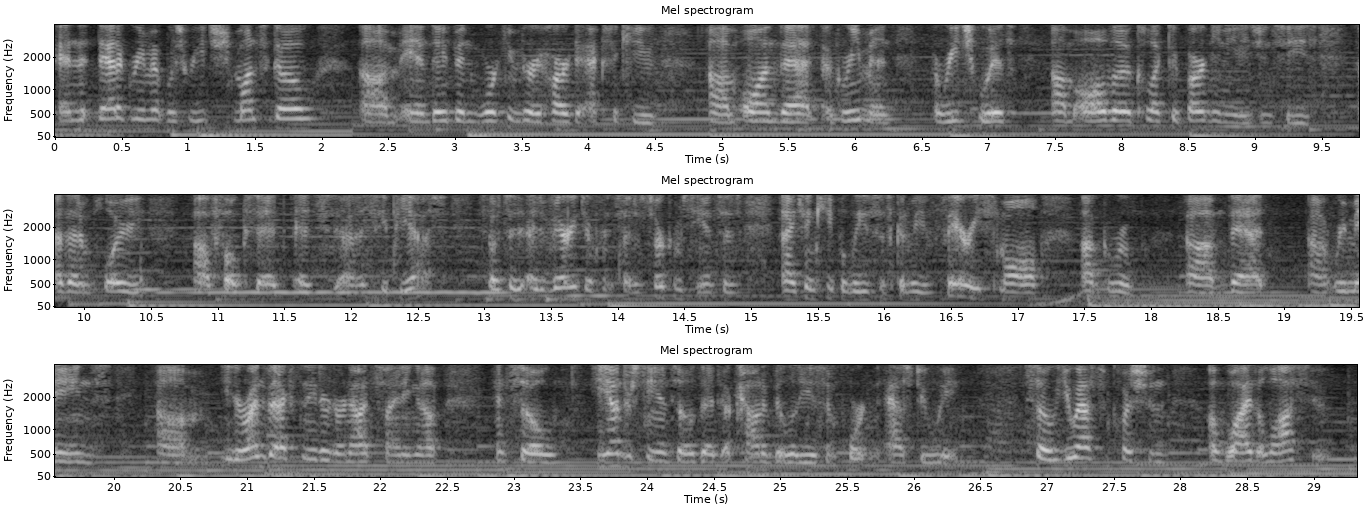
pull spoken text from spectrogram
and that agreement was reached months ago, um, and they've been working very hard to execute um, on that agreement, reached with um, all the collective bargaining agencies uh, that employ uh, folks at, at uh, CPS. So it's a, a, very different set of circumstances, and I think he believes it's going to be a very small uh, group um, that uh, remains um, either unvaccinated or not signing up. And so he understands, though, that accountability is important, as do we. So you asked the question of why the lawsuit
